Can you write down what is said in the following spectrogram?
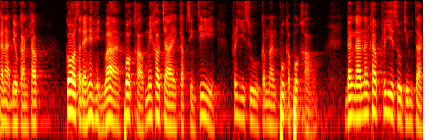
ขณะเดียวกันครับ ก็แสดงให้เห็นว่าพวกเขาไม่เข้าใจกับสิ่งที่ พระเยซูกำลังพูดกับพวกเขา ดังนั้นนะครับพระเยซูจึงตรัส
